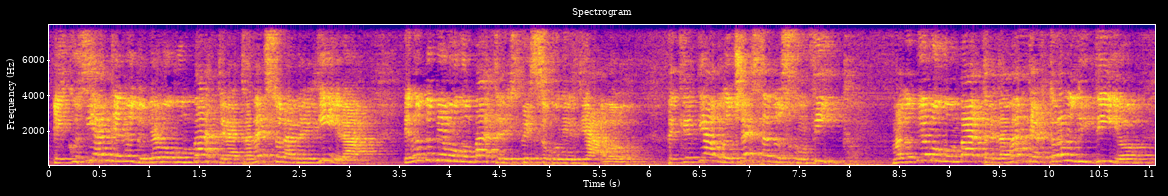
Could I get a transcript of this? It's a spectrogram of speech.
E così anche noi dobbiamo combattere attraverso la preghiera e non dobbiamo combattere spesso con il diavolo, perché il diavolo già è stato sconfitto, ma dobbiamo combattere davanti al trono di Dio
